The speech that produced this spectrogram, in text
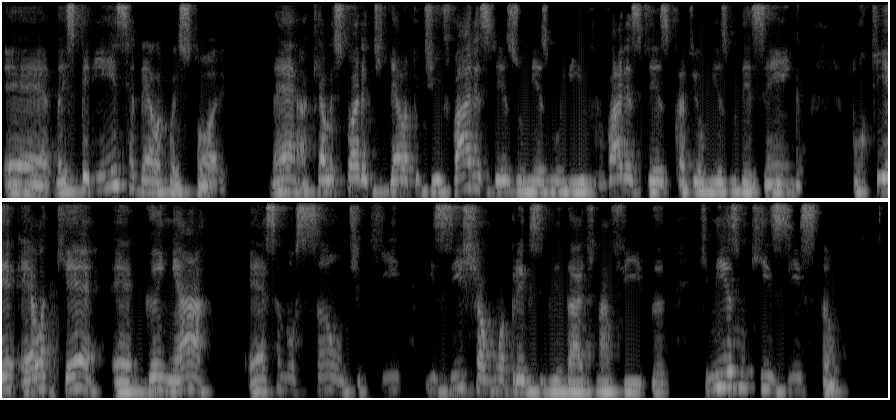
é, da experiência dela com a história, né? Aquela história de dela pedir várias vezes o mesmo livro, várias vezes para ver o mesmo desenho, porque ela quer é, ganhar essa noção de que existe alguma previsibilidade na vida, que mesmo que existam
